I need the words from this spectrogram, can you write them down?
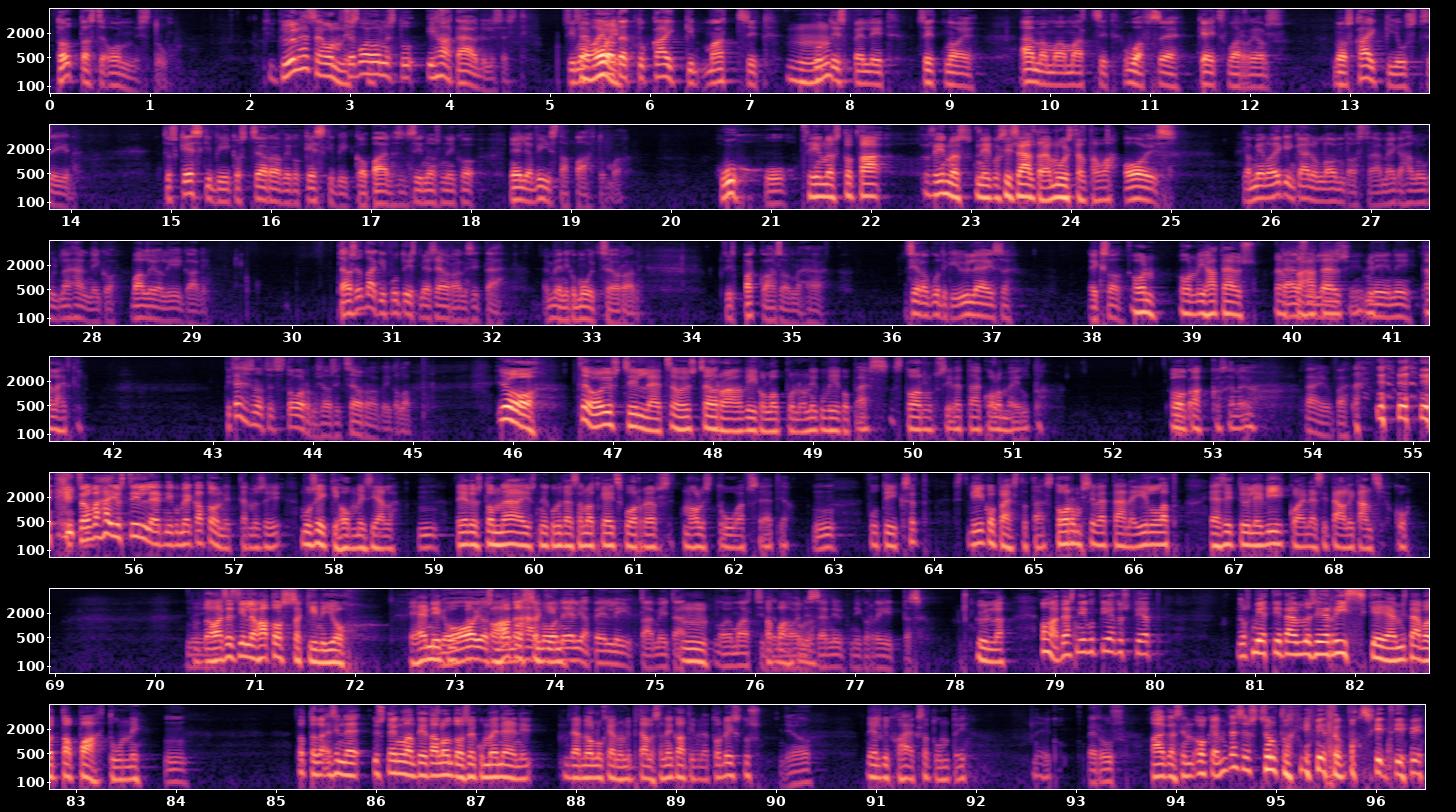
toivottavasti se onnistuu. Kyllähän se onnistuu. Se voi onnistua ihan täydellisesti. Siinä Se on voi. ajoitettu kaikki matsit, mm-hmm. futispelit, sitten noi MMA-matsit, UFC, Gates Warriors, ne olisi kaikki just siinä. Et jos keskiviikosta seuraavan viikon keskiviikkoa painasin, niin siinä olisi niinku neljä, viisi tapahtumaa. Huhhuh, Siinä olisi, tota, siinä olisi niinku sisältöä muisteltavaa. ois. Ja minä en ole ikin käynyt Lontoossa ja meikä haluaa kyllä nähdä niinku valioliigaa. Niin. Tai jos jotakin futista minä seuraan, niin sitä. En minä niinku muita seuraa. Niin. Siis pakkohan se on nähdä. Siellä on kuitenkin yleisö. Eikö se ole? On, on ihan täys. Ne Täysi ottaa täysin nyt, Niin, niin. tällä hetkellä. Mitä sä sanoit, että Storm se on sitten seuraavan viikon loppuna? Joo, se on just silleen, että se on just seuraavan viikon loppuna, on niin kuin viikon päässä. Stormsi vetää kolme iltaa. O2, joo. Päivä. se on vähän just silleen, että niinku me katon niitä tämmöisiä musiikkihommia siellä. Mm. Tietysti on nämä just niin kuin mitä sanoit, Gates Warriors, mahdollisesti UFC ja Mm. futikset. Sitten viikon päästä tota Stormsi vetää ne illat, ja sitten yli viikko ennen sitä oli kans joku. Niin. Mutta onhan se sille hatossakin jo. Eihän niinku, Joo, jos mä nähdään nuo neljä peliä tai mitä, mm. noin matsit ja noin, niin se nyt niinku riittäisi. Kyllä. Onhan tässä niinku tietysti, että jos miettii tämmöisiä riskejä, mitä voi tapahtua, niin Mm. totta kai sinne just Englantiin tai Lontooseen kun menee, niin mitä me on lukenut, niin pitää olla se negatiivinen todistus, Joo, 48 tuntia. Niin perus. Aikaisin, okei, mitä se just sun vitun positiivinen?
